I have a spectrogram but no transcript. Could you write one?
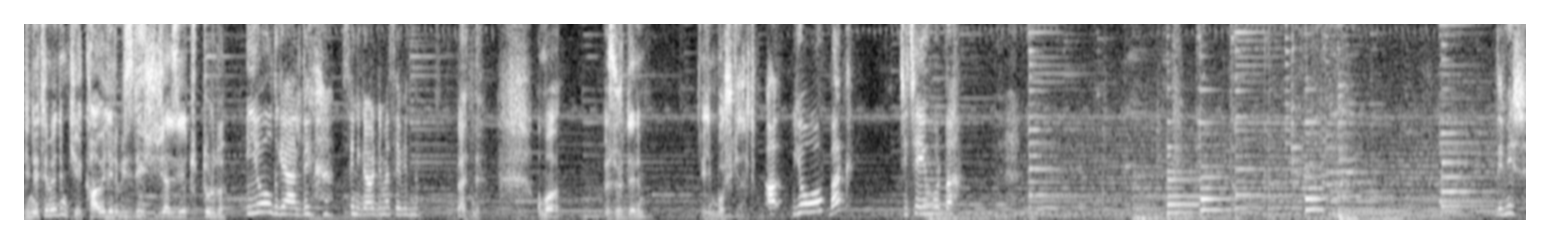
dinletemedim ki. Kahveleri bizde içeceğiz diye tutturdu. İyi oldu geldin. Seni gördüğüme sevindim. Ben de. Ama özür dilerim. Elim boş geldim. Aa, yo bak. Çiçeğim burada. Demir.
